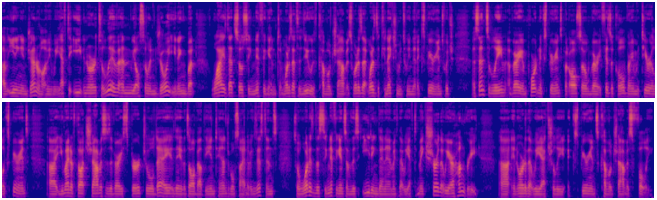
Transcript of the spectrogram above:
of eating in general. I mean, we have to eat in order to live, and we also enjoy eating. But why is that so significant? And what does that have to do with Kavod Shabbos? What is that? What is the connection between that experience, which ostensibly a very important experience, but also very physical, very material experience? Uh, you might have thought Shabbos is a very spiritual day, a day that's all about the intangible side of existence. So, what is the significance of this eating dynamic that we have to make sure that we are hungry uh, in order that we actually experience Kavod Shabbos fully?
